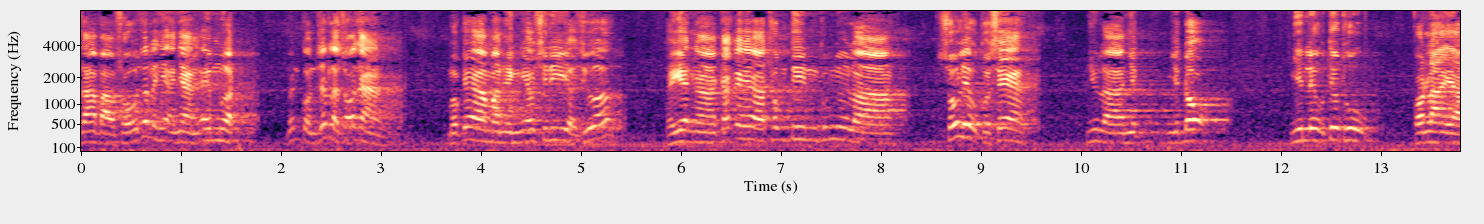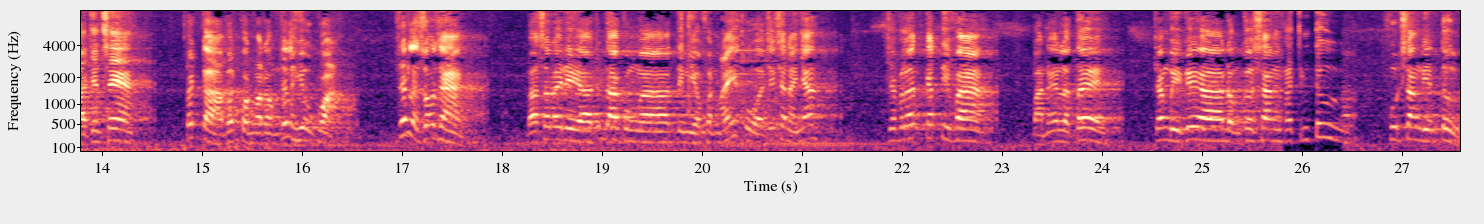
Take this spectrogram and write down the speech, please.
ra vào số rất là nhẹ nhàng, êm mượt, vẫn còn rất là rõ ràng. Một cái à, màn hình LCD ở giữa, thể hiện à, các cái à, thông tin cũng như là số liệu của xe, như là nhiệt nhiệt độ, nhiên liệu tiêu thụ. Còn lại ở trên xe, tất cả vẫn còn hoạt động rất là hiệu quả, rất là rõ ràng. Và sau đây thì chúng ta cùng tìm hiểu phần máy của chiếc xe này nhé Chevrolet Captiva, bản LT trang bị cái động cơ xăng 2.4 phun xăng điện tử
